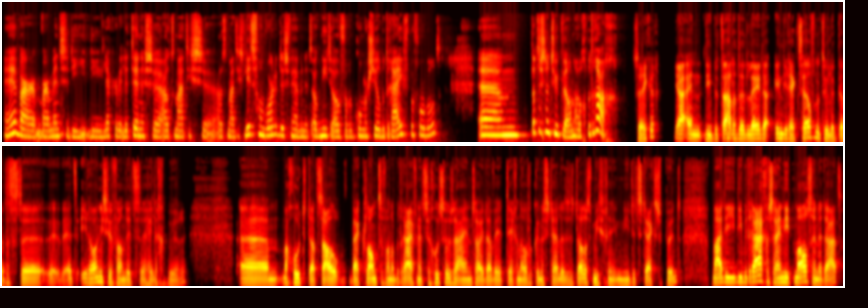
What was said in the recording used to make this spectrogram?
Hè, waar, waar mensen die, die lekker willen tennissen automatisch, uh, automatisch lid van worden. Dus we hebben het ook niet over een commercieel bedrijf bijvoorbeeld. Um, dat is natuurlijk wel een hoog bedrag. Zeker. Ja, en die betalen de leden indirect zelf natuurlijk. Dat is de, het ironische van dit uh, hele gebeuren. Um, maar goed, dat zou bij klanten van een bedrijf net zo goed zo zijn. Zou je daar weer tegenover kunnen stellen. Dus dat is misschien niet het sterkste punt. Maar die, die bedragen zijn niet mals inderdaad.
